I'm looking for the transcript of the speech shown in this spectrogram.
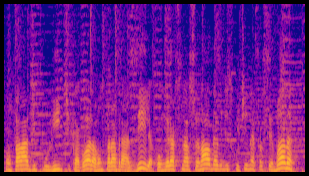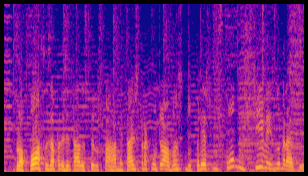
Vamos falar de política agora, vamos para Brasília. O Congresso Nacional deve discutir nessa semana propostas apresentadas pelos parlamentares para conter o avanço do preço dos combustíveis no Brasil.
